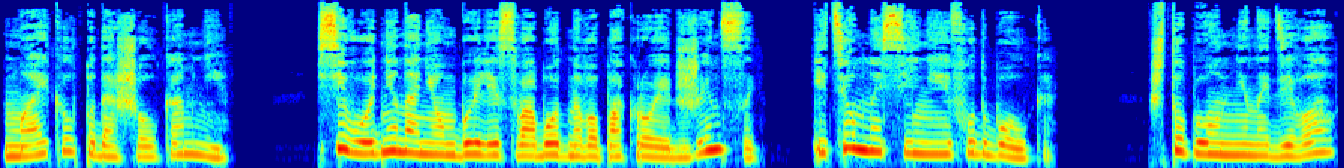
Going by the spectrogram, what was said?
Майкл подошел ко мне. Сегодня на нем были свободного покроя джинсы и темно-синяя футболка. Что бы он ни надевал,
